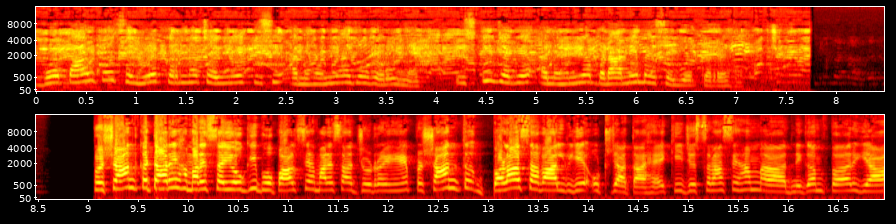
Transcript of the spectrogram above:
भोपाल को सहयोग करना चाहिए किसी अनहोनिया जो हो रही है उसकी जगह अनहोनिया बढ़ाने में सहयोग कर रहे हैं। प्रशांत कटारे हमारे सहयोगी भोपाल से हमारे साथ जुड़ रहे हैं। प्रशांत बड़ा सवाल ये उठ जाता है कि जिस तरह से हम निगम पर या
